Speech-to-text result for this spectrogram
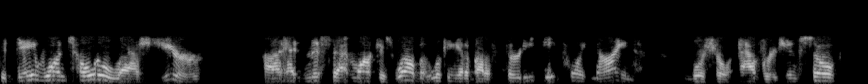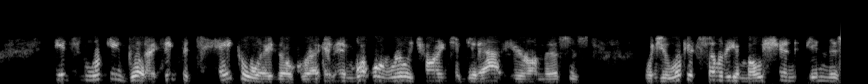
the day one total last year uh, had missed that mark as well, but looking at about a 38.9 bushel average. And so it's looking good. I think the takeaway, though, Greg, and, and what we're really trying to get at here on this is when you look at some of the emotion in this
